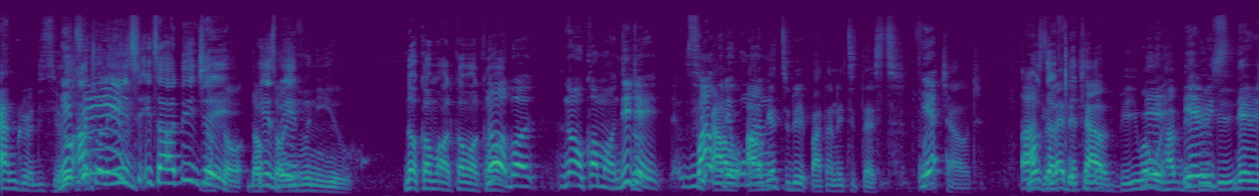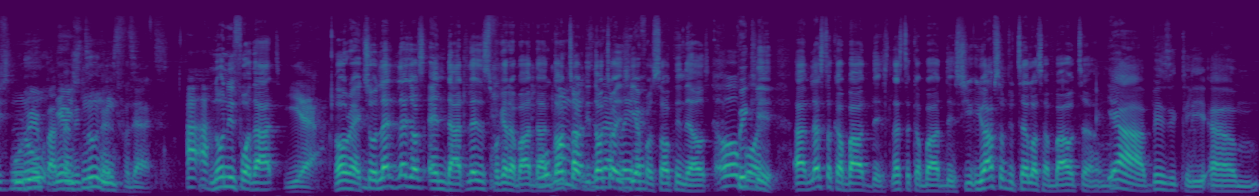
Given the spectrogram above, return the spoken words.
angry on this. year. No, year. actually, it's, it's our DJ. Doctor, He's doctor been- even you. No, come on, come on, come No, on. No, but no, come on, DJ. See, why would a I'll, woman? I'll get to do a paternity test for Yeah. the child. Most You let the child be. When we have the there baby, is there is we'll do no there is paternity no need for that. No need for that. Yeah. All right, so let, let's just end that. Let's just forget about that. We'll doctor, the to doctor that is here for something else. Oh, Quickly, um, let's talk about this. Let's talk about this. You, you have something to tell us about. Um, Yeah, basically, um,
